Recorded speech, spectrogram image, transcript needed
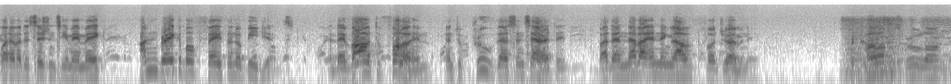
whatever decisions he may make, unbreakable faith and obedience, and they vowed to follow him and to prove their sincerity by their never-ending love for Germany. The columns grew longer.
